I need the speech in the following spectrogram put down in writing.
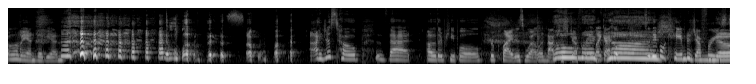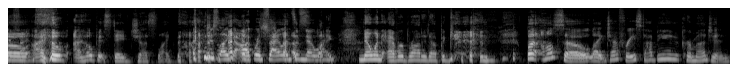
oh man, Vivian. I love this so much. I just hope that other people replied as well and not just Oh Jeffrey. Like I hope some people came to Jeffrey's no, defense. I hope I hope it stayed just like that. just like the awkward silence of no one. no one ever brought it up again. but also, like Jeffrey, stop being a curmudgeon.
